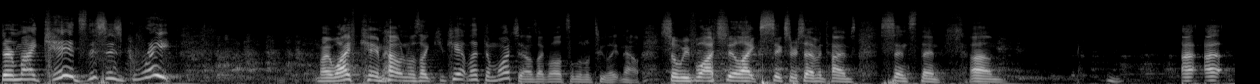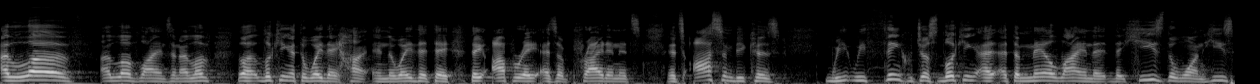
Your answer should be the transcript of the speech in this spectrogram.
they're my kids. This is great my wife came out and was like, You can't let them watch it. I was like, Well, it's a little too late now. So we've watched it like six or seven times since then. Um, I, I, I, love. I love lions and I love uh, looking at the way they hunt and the way that they, they operate as a pride. And it's, it's awesome because we, we think just looking at, at the male lion that, that he's the one, he's,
